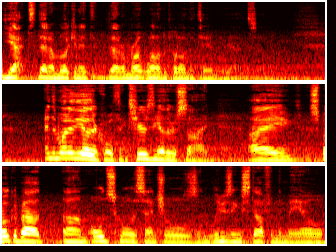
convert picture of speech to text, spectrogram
yet that I'm looking at that I'm willing to put on the table yet. So, and then one of the other cool things. Here's the other side. I spoke about um, old school essentials and losing stuff in the mail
